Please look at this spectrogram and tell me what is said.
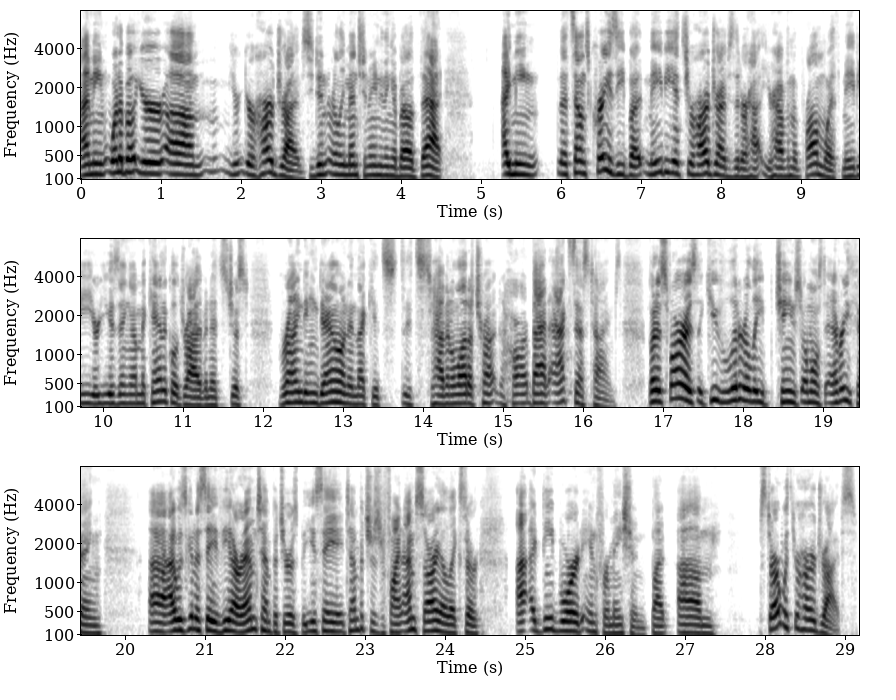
I mean, what about your um, your your hard drives? You didn't really mention anything about that. I mean, that sounds crazy, but maybe it's your hard drives that are ha- you're having the problem with. Maybe you're using a mechanical drive and it's just grinding down and like it's it's having a lot of tr- hard, bad access times. But as far as like you've literally changed almost everything. Uh, I was gonna say VRM temperatures, but you say temperatures are fine. I'm sorry, Elixir. I, I need more information, but um, start with your hard drives.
